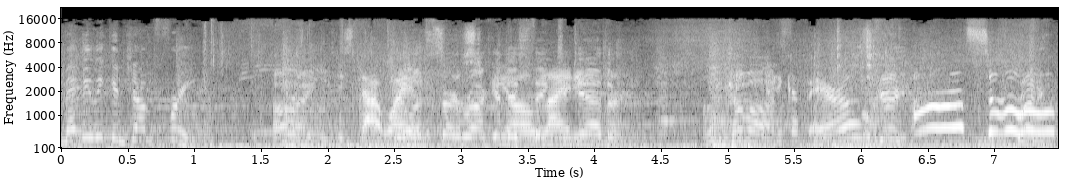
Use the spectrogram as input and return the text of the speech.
maybe we can jump free. All right, Is that why so it's let's start rocking be this all thing lighty? together. Come on, Pick up arrows? Okay. Awesome!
